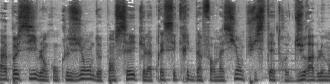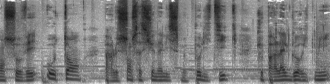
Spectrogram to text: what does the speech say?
Impossible en conclusion de penser que la presse écrite d'information puisse être durablement sauvée autant par le sensationnalisme politique que par l'algorithmie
